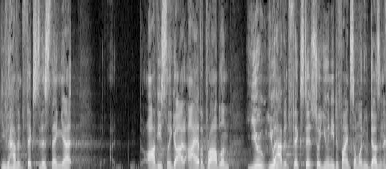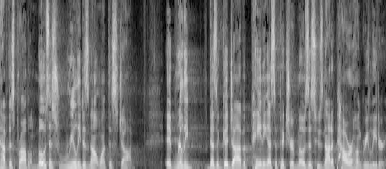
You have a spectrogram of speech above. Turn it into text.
you haven't fixed this thing yet. Obviously, God, I have a problem. You, you haven't fixed it, so you need to find someone who doesn't have this problem. Moses really does not want this job. It really does a good job of painting us a picture of Moses who's not a power hungry leader.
